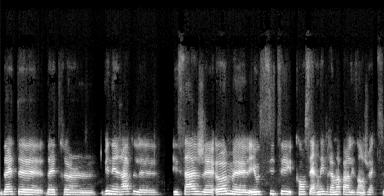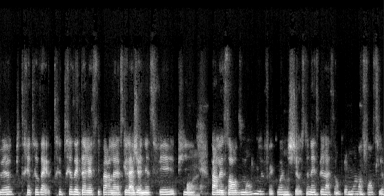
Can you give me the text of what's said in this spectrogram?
D'être euh, un vénérable euh, et sage euh, homme et aussi concerné vraiment par les enjeux actuels, puis très, très, très, très intéressé par ce que la jeunesse fait, puis par le sort du monde. Fait que, Michel, c'est une inspiration pour moi dans ce sens-là.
